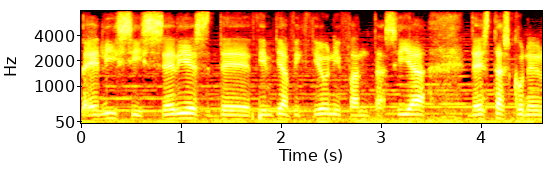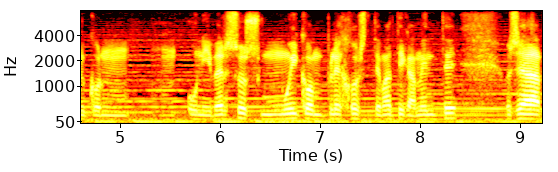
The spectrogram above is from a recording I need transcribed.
pelis y series de ciencia ficción y fantasía de estas con el, con universos muy complejos temáticamente. O sea,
